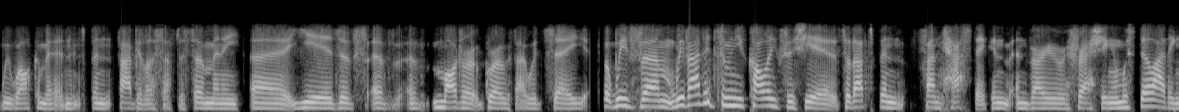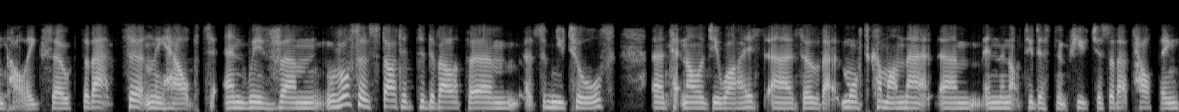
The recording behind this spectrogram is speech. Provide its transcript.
we welcome it, and it's been fabulous after so many uh, years of, of, of, moderate growth, I would say. But we've um, we've added some new colleagues this year, so that's been fantastic and, and very refreshing. And we're still adding colleagues, so so that certainly helped. And we've um, we've also started to develop um, some new tools, uh, technology wise. Uh, so that more to come on that um, in the not too distant future. So that's helping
